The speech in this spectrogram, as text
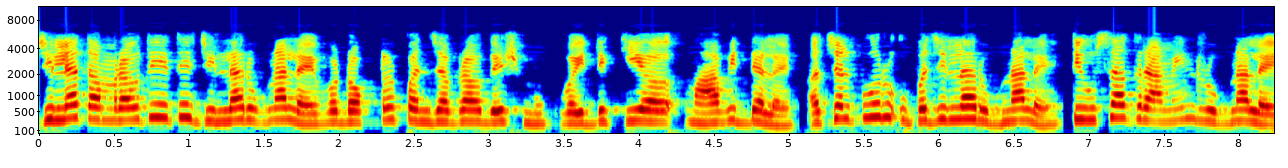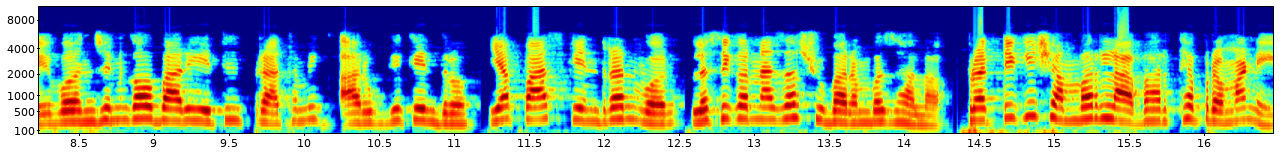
जिल्ह्यात अमरावती येथे जिल्हा रुग्णालय व डॉक्टर पंजाबराव देशमुख वैद्यकीय महाविद्यालय अचलपूर उपजिल्हा रुग्णालय तिवसा ग्रामीण रुग्णालय व अंजनगाव बारी येथील प्राथमिक आरोग्य केंद्र या पाच केंद्रांवर लसीकरणाचा शुभारंभ झाला. प्रत्येकी शंभर लाभार्थ्याप्रमाणे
